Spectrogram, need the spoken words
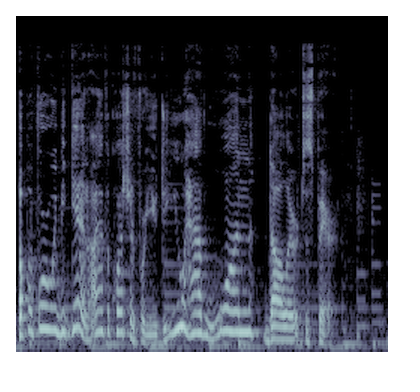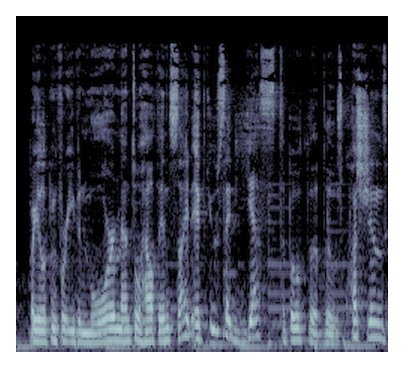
But before we begin, I have a question for you. Do you have $1 to spare? Are you looking for even more mental health insight? If you said yes to both of those questions,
